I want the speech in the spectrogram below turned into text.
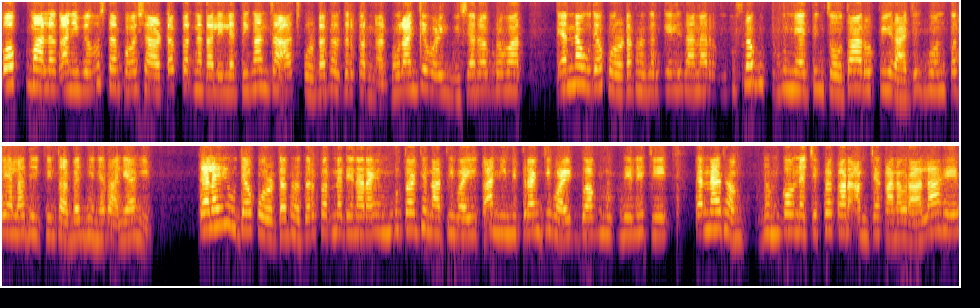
पब मालक आणि व्यवस्थापक अशा अटक करण्यात आलेल्या तिघांचा आज कोर्टात हजर करणार. मुलांचे वडील विशाल अग्रवाल यांना उद्या कोर्टात हजर केले जाणार. दुसऱ्या गुन्ह्यातील चौथा आरोपी राजेश बोनकर याला देखील ताब्यात घेण्यात आले आहे. त्यालाही उद्या कोर्टात हजर करण्यात येणार आहे. मृतांचे नातेवाईक आणि मित्रांची वाईट वागणूक देण्याचे त्यांना धम- प्रकार आमच्या कानावर आला आहे.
